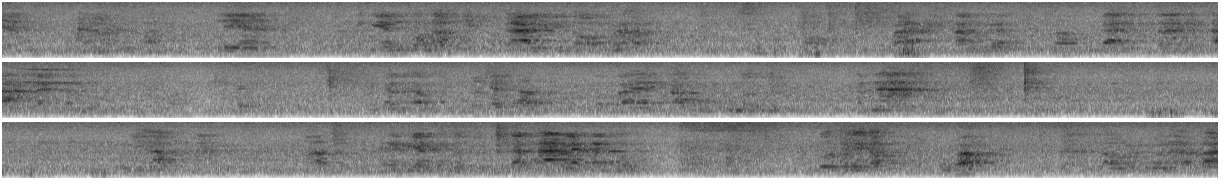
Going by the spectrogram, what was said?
ียนหาทุกวันเรียน ยนทุกคนรับกิจกรรมอยู่ที่สองนะครับวาดตามเพื่อนครับด้านหน้าด้านข้างและด้านบนเหมือนกันนะครับเหมือนกันครับ ต่อไปถ้าผมกำหนดจุดข้างหน้าตรงนี้ครับครับให้นักเรียนกำหนดจุดด้านข้างและด้านบนตัวเป็นไงครับถูกครับ เรามาดูนะครับว่า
